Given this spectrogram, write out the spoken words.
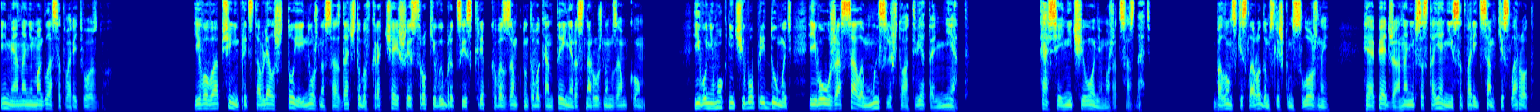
ими она не могла сотворить воздух. Его вообще не представлял, что ей нужно создать, чтобы в кратчайшие сроки выбраться из крепкого замкнутого контейнера с наружным замком. Его не мог ничего придумать, его ужасала мысль, что ответа нет. Кассия ничего не может создать. Баллон с кислородом слишком сложный, и опять же, она не в состоянии сотворить сам кислород.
